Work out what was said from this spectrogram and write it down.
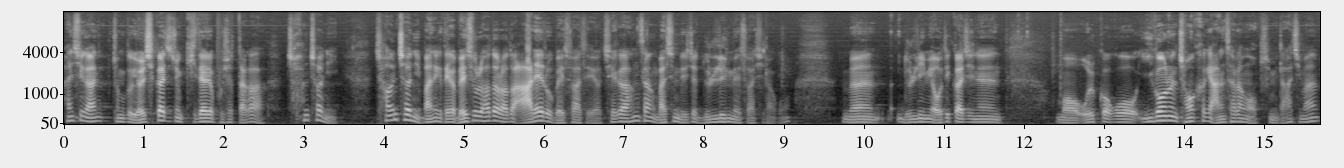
1시간 정도 10시까지 좀 기다려 보셨다가 천천히 천천히 만약에 내가 매수를 하더라도 아래로 매수하세요. 제가 항상 말씀드리죠. 눌림 매수하시라고. 그러면 눌림이 어디까지는 뭐 올 거고 이거는 정확하게 아는 사람은 없습니다. 하지만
